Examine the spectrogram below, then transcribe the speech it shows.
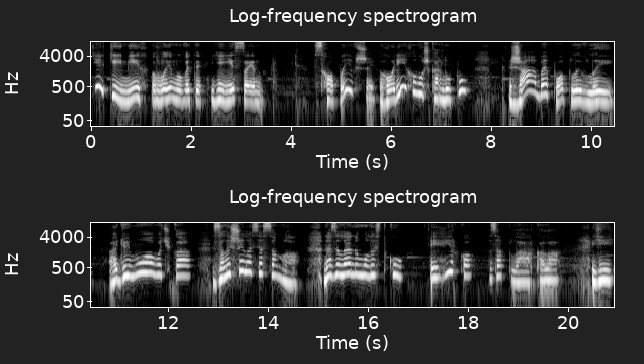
Тільки й міг вимовити її син. Схопивши горіхову шкарлупу, жаби попливли, а дюймовочка залишилася сама на зеленому листку і гірко заплакала. Їй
